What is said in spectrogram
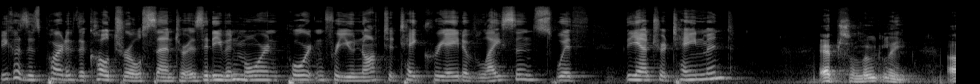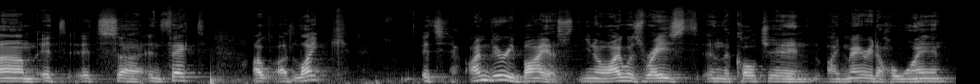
Because it's part of the cultural center, is it even more important for you not to take creative license with the entertainment? Absolutely. Um, it, it's, uh, in fact, I, I'd like, it's, I'm very biased. You know, I was raised in the culture and I married a Hawaiian,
